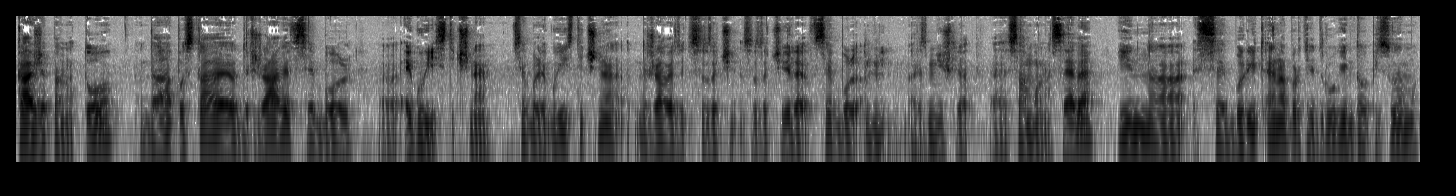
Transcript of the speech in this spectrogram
kaže pa na to, da postajajo države vse bolj egoistične vse bolj egoistične, države so, zač so začele vse bolj razmišljati eh, samo na sebe in eh, se boriti ena proti drugi, in to opisujemo,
